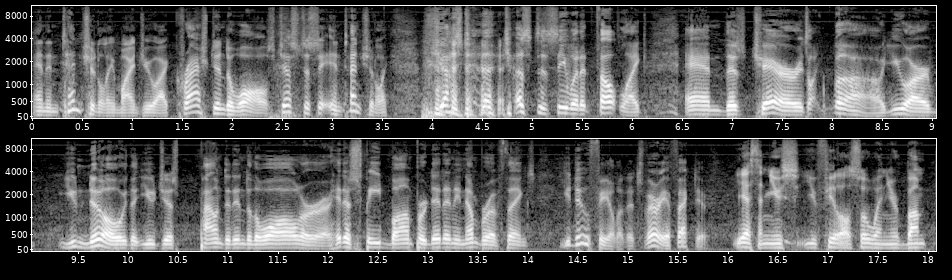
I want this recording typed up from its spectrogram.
and intentionally, mind you, I crashed into walls just to see intentionally, just just to see what it felt like. And this chair is like, oh, you are you know that you just pounded into the wall or hit a speed bump or did any number of things. You do feel it. It's very effective. Yes, and you you feel also when you're bumped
